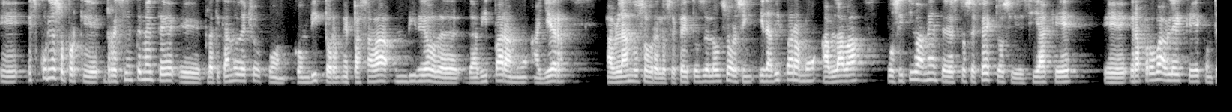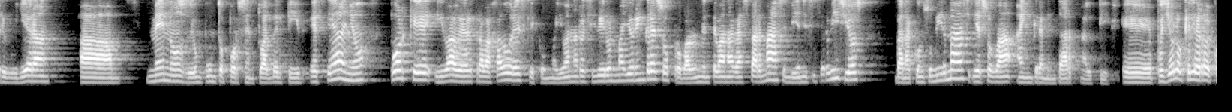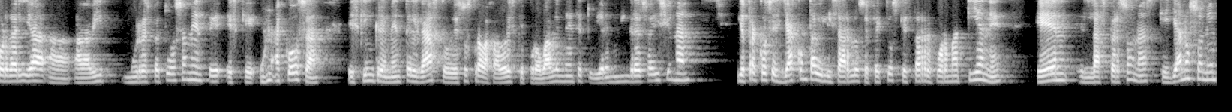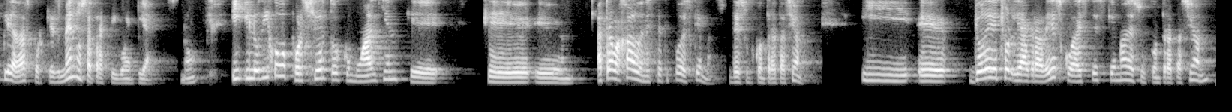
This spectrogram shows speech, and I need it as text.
Eh, es curioso porque recientemente, eh, platicando de hecho con, con Víctor, me pasaba un video de David Páramo ayer hablando sobre los efectos del outsourcing y David Páramo hablaba positivamente de estos efectos y decía que eh, era probable que contribuyeran a menos de un punto porcentual del PIB este año porque iba a haber trabajadores que como iban a recibir un mayor ingreso, probablemente van a gastar más en bienes y servicios van a consumir más y eso va a incrementar al PIB. Eh, pues yo lo que le recordaría a, David muy respetuosamente es que una cosa es que incremente el gasto de esos trabajadores que probablemente tuvieran un ingreso adicional y otra cosa es ya contabilizar los efectos que esta reforma tiene en las personas que ya no son empleadas porque es menos atractivo emplearlas, ¿no? Y, lo digo, por cierto, como alguien que, que eh, ha trabajado en este tipo de esquemas de subcontratación. Y eh, yo de hecho le agradezco a este esquema de subcontratación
